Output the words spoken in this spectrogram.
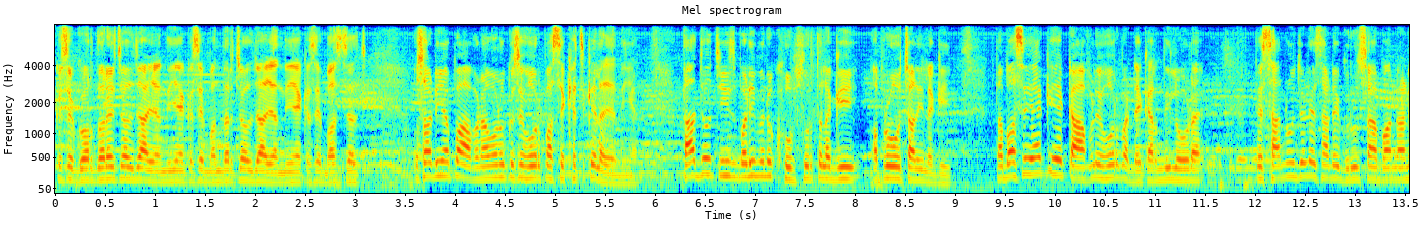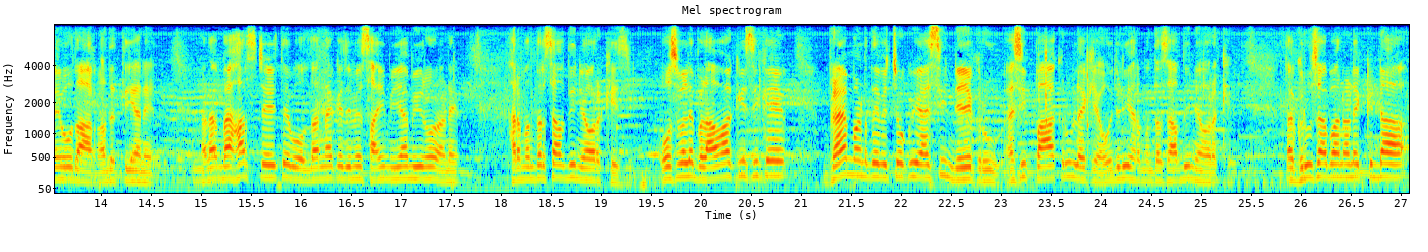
ਕਿਸੇ ਗੁਰਦੁਆਰੇ ਚਲ ਜਾ ਜਾਂਦੀਆਂ, ਕਿਸੇ ਮੰਦਿਰ ਚਲ ਜਾ ਜਾਂਦੀਆਂ, ਕਿਸੇ ਬੱਸ 'ਚ ਉਹ ਸਾਡੀਆਂ ਭਾਵਨਾਵਾਂ ਨੂੰ ਕਿਸੇ ਹੋਰ ਪਾਸੇ ਖਿੱਚ ਕੇ ਲੈ ਜਾਂਦੀਆਂ। ਤਾਂ ਜੋ ਚੀਜ਼ ਬੜੀ ਮੈਨੂੰ ਖੂਬਸੂਰਤ ਲੱਗੀ ਅਪਰੋਚ ਵਾਲੀ ਲੱਗੀ। ਤਾਂ ਬਸ ਇਹ ਹੈ ਕਿ ਇਹ ਕਾਫਲੇ ਹੋਰ ਵੱਡੇ ਕਰਨ ਦੀ ਲੋੜ ਹੈ ਤੇ ਸਾਨੂੰ ਜਿਹੜੇ ਸਾਡੇ ਗੁਰੂ ਸਾਹਿਬਾਨਾਂ ਨੇ ਉਹ ਉਦਾਹਰਨਾਂ ਦਿੱਤੀਆਂ ਨੇ। ਹਨਾ, ਮੈਂ ਹਰ ਸਟੇਜ ਤੇ ਬੋਲਦਾ ਨਾ ਕਿ ਜਿਵੇਂ ਸਾਈਂ ਮੀਆਂ ਮੀਰ ਹੋਰਾਂ ਨੇ ਹਰਮੰਦਰ ਸਾਹਿਬ ਦੀ ਨਿਉ ਰੱਖੀ ਸੀ। ਉਸ ਵੇਲੇ ਬੁਲਾਵਾ ਕੀ ਸੀ ਕਿ ਬ੍ਰਹਿਮੰਡ ਦੇ ਵਿੱਚੋਂ ਕੋਈ ਐਸੀ ਨੇਕ ਰੂਹ, ਐਸੀ ਪਾਕ ਰੂਹ ਲੈ ਕੇ ਆਓ ਜਿਹੜੀ ਹਰਮੰਦਰ ਸਾਹਿਬ ਦੀ ਨਿਉ ਰੱਖੇ। ਤਾਂ ਗੁਰੂ ਸਾਹਿਬਾਨਾਂ ਨੇ ਕਿੱਡਾ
